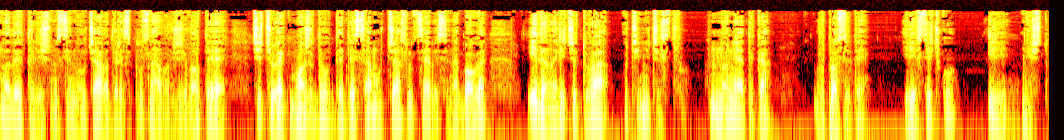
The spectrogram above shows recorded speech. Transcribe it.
мъдрата личност се научава да разпознава в живота е, че човек може да отдаде само част от себе си на Бога и да нарича това ученичество. Но не е така. Въпросът е или всичко, или нищо.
